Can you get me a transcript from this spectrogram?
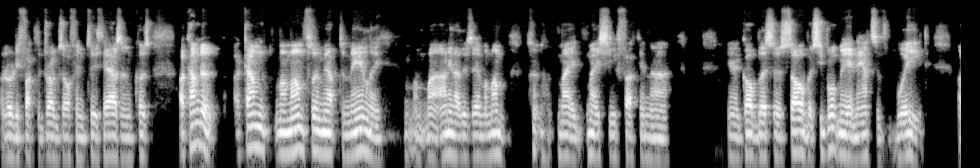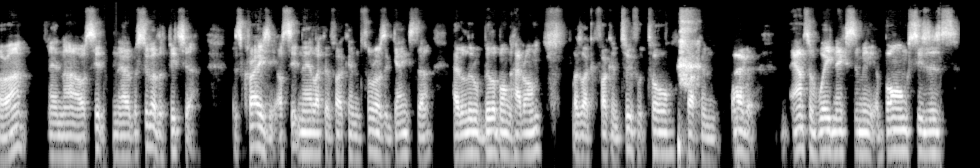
I'd already fucked the drugs off in 2000 because I come to I come. My mum flew me up to Manly. My, my auntie that lives there. My mum, may may she fucking, uh, you know, God bless her soul, but she brought me an ounce of weed. All right, and uh, I was sitting there. I still got the picture. It's crazy. I was sitting there like a fucking thought I was a gangster. Had a little billabong hat on. I was like a fucking two foot tall, fucking bag of, ounce of weed next to me, a bong, scissors.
